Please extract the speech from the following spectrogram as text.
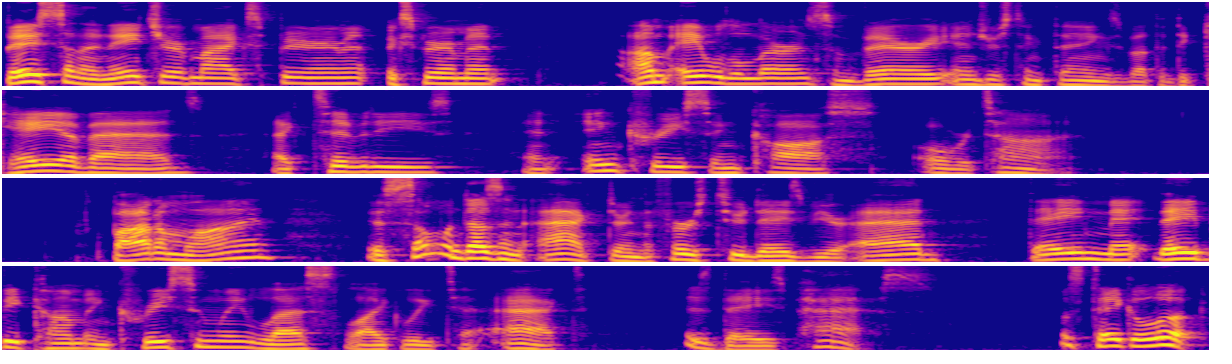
Based on the nature of my experiment, experiment, I'm able to learn some very interesting things about the decay of ads, activities, and increasing costs over time. Bottom line, if someone doesn't act during the first two days of your ad, they, may, they become increasingly less likely to act as days pass. Let's take a look.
